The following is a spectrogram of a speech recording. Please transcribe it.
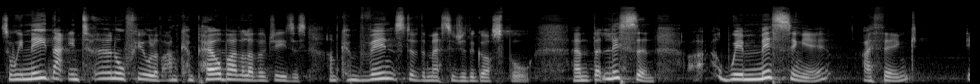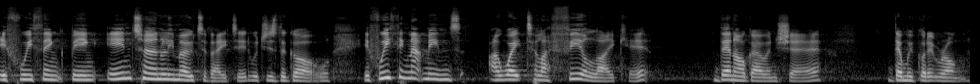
So we need that internal fuel of I'm compelled by the love of Jesus. I'm convinced of the message of the gospel. Um, but listen, uh, we're missing it, I think, if we think being internally motivated, which is the goal, if we think that means I wait till I feel like it, then I'll go and share, then we've got it wrong.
